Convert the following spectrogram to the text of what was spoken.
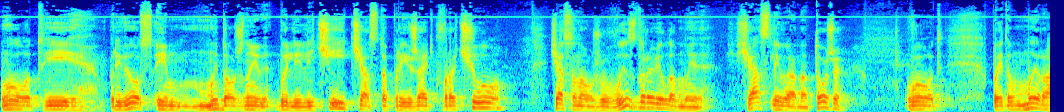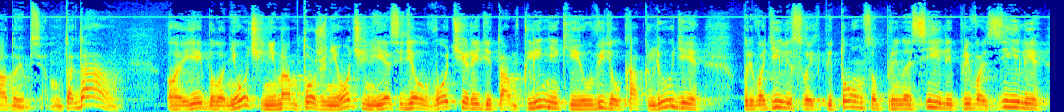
вот, и привез, и мы должны были лечить, часто приезжать к врачу. Сейчас она уже выздоровела, мы счастливы, она тоже. Вот, поэтому мы радуемся. Ну, тогда э, ей было не очень, и нам тоже не очень. я сидел в очереди там в клинике и увидел, как люди приводили своих питомцев, приносили, привозили.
